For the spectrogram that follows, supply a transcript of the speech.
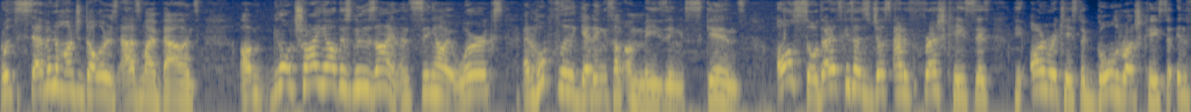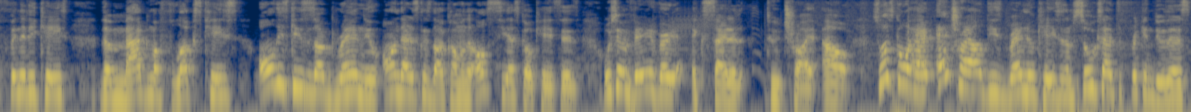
with $700 as my balance um, you know, trying out this new design and seeing how it works and hopefully getting some amazing skins. Also, Daddyskins has just added fresh cases, the Armor case, the Gold Rush case, the Infinity case, the Magma Flux case, all these cases are brand new on daddyskins.com and they're all CSGO cases, which I'm very, very excited to try out. So let's go ahead and try out these brand new cases. I'm so excited to freaking do this.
